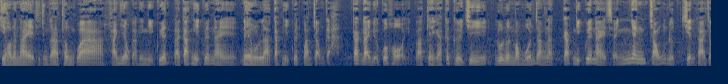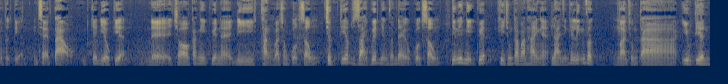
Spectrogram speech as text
Kỳ họp lần này thì chúng ta thông qua khá nhiều các cái nghị quyết và các nghị quyết này đều là các nghị quyết quan trọng cả. Các đại biểu quốc hội và kể cả các cử tri luôn luôn mong muốn rằng là các nghị quyết này sẽ nhanh chóng được triển khai trong thực tiễn, sẽ tạo cái điều kiện để cho các nghị quyết này đi thẳng vào trong cuộc sống, trực tiếp giải quyết những vấn đề của cuộc sống. Những cái nghị quyết khi chúng ta ban hành ấy, là những cái lĩnh vực mà chúng ta ưu tiên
